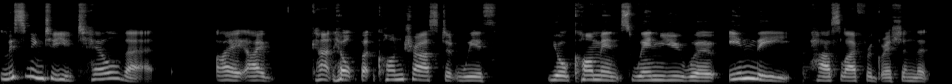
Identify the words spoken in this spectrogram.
Listening to you tell that, I, I can't help but contrast it with your comments when you were in the past life regression that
